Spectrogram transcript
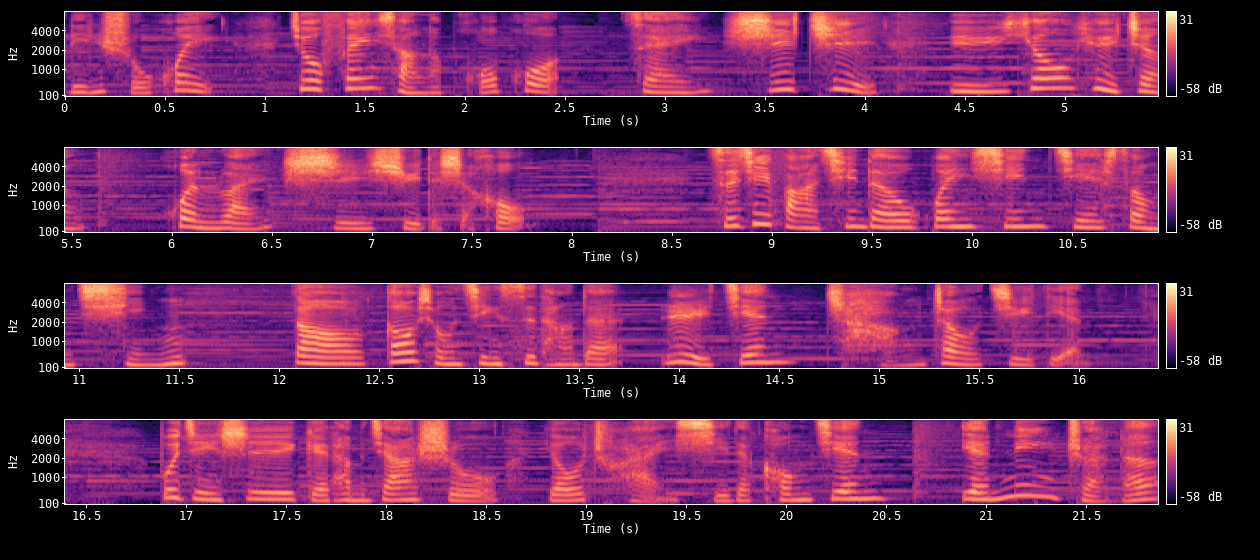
林淑慧就分享了婆婆在失智与忧郁症混乱失序的时候，慈济法亲的温馨接送情，到高雄静思堂的日间长照据点，不仅是给他们家属有喘息的空间，也逆转了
